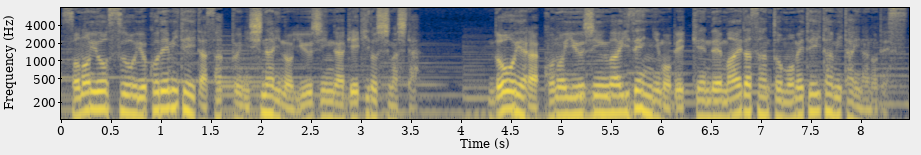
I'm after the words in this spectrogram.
その様子を横で見ていたサップ西成の友人が激怒しました。どうやらこの友人は以前にも別件で前田さんと揉めていたみたいなのです。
